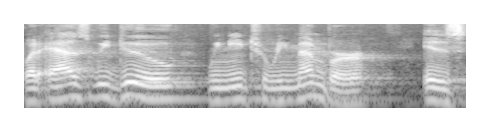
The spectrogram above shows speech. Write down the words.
But as we do, we need to remember is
